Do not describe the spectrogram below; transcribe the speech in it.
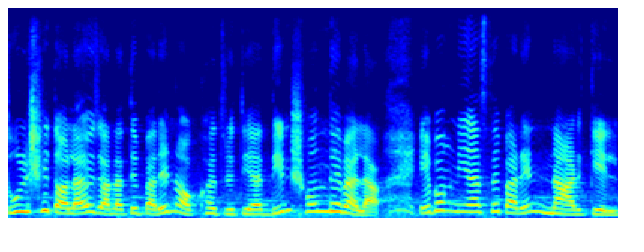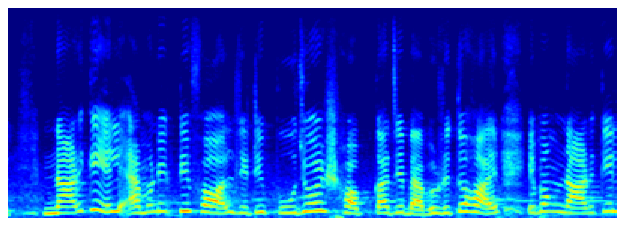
তুলসী তলায়ও জ্বালাতে পারেন অক্ষয় তৃতীয়ার দিন সন্ধেবেলা এবং নিয়ে আসতে পারেন নারকেল। নারকেল এমন একটি ফল যেটি পুজোর সব কাজে ব্যবহৃত হয় এবং নারকেল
